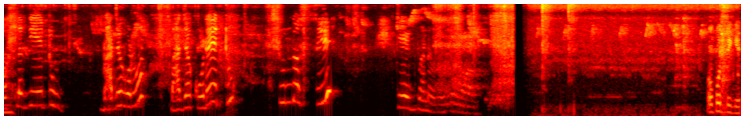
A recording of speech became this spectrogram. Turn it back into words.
মশলা দিয়ে একটু ভাজা করব। ভাজা করে একটু সুন্দর সি কেক বানাবো। ওপর দিকে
